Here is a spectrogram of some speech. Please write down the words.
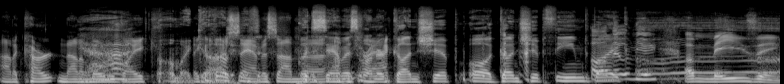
on a cart and on a motorbike. Oh my they god! Could throw Samus on the Put Samus on, on, her gunship. Oh, a gunship themed oh, bike. that would be amazing.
